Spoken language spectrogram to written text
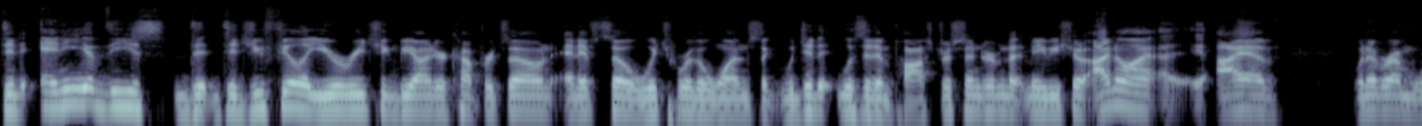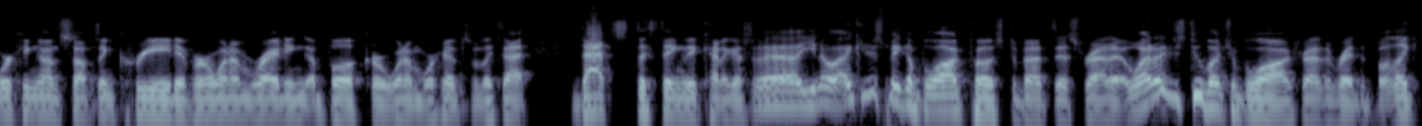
did any of these did, did you feel that you were reaching beyond your comfort zone and if so which were the ones that did it was it imposter syndrome that maybe showed i know i i have whenever I'm working on something creative or when I'm writing a book or when I'm working on something like that, that's the thing that kind of goes, well, you know, I can just make a blog post about this rather. Why don't I just do a bunch of blogs rather than write the book? Like,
